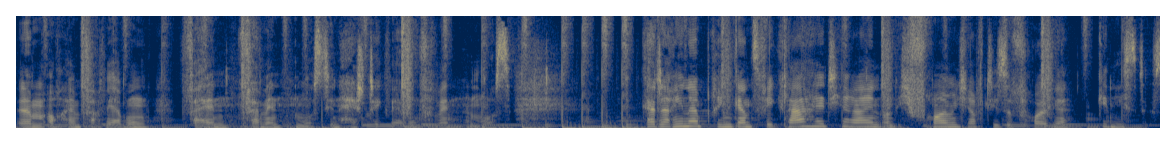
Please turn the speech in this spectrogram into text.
ähm, auch einfach Werbung verwenden muss, den Hashtag Werbung verwenden muss. Katharina bringt ganz viel Klarheit hier rein und ich freue mich auf diese Folge. Genießt es.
